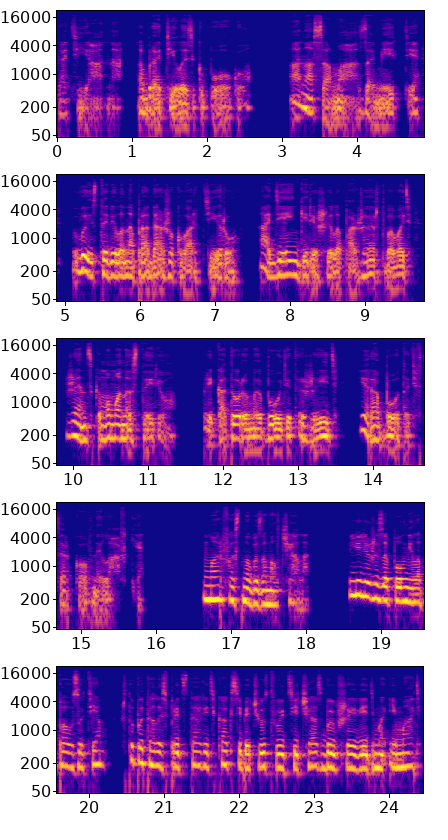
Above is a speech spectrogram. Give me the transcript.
Татьяна обратилась к Богу. Она сама, заметьте, выставила на продажу квартиру, а деньги решила пожертвовать женскому монастырю, при котором и будет жить и работать в церковной лавке. Марфа снова замолчала. Лиля же заполнила паузу тем, что пыталась представить, как себя чувствует сейчас бывшая ведьма и мать,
